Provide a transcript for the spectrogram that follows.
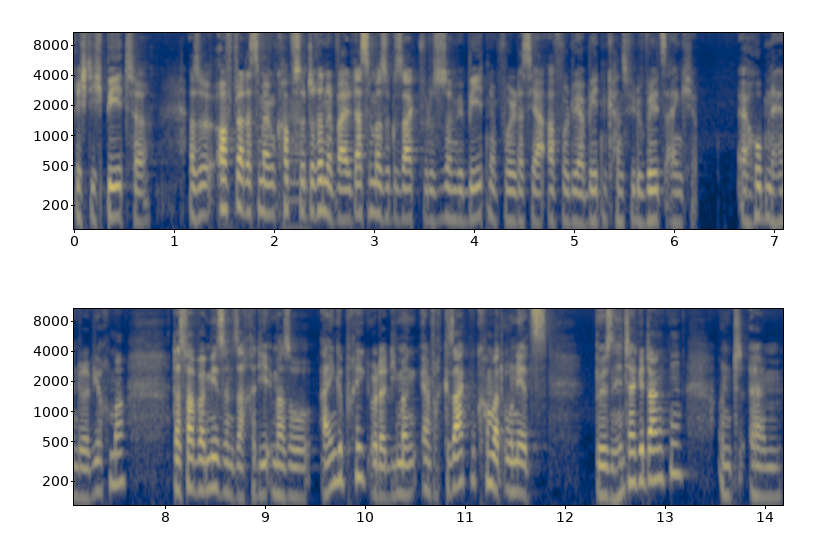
richtig bete. Also oft war das in meinem Kopf so drin, weil das immer so gesagt wurde, so sollen wir beten, obwohl das ja, obwohl du ja beten kannst, wie du willst, eigentlich erhobene Hände oder wie auch immer. Das war bei mir so eine Sache, die immer so eingeprägt oder die man einfach gesagt bekommen hat, ohne jetzt bösen Hintergedanken. Und ähm,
